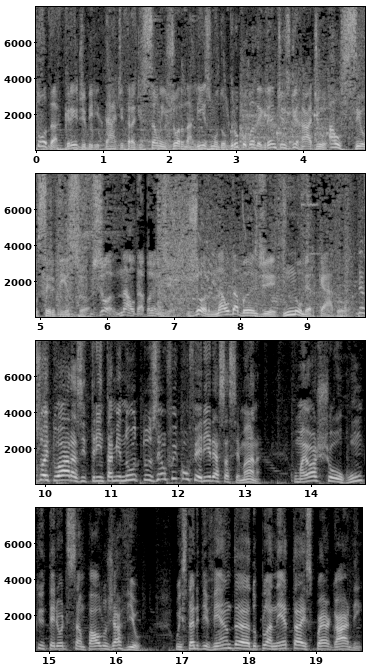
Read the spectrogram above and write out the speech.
Toda a credibilidade e tradição em jornalismo do Grupo Bandeirantes de Rádio ao seu serviço. Jornal da Band. Jornal da Band no mercado. 18 horas e 30 minutos. Eu fui conferir essa semana o maior showroom que o interior de São Paulo já viu. O estande de venda do Planeta Square Garden,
